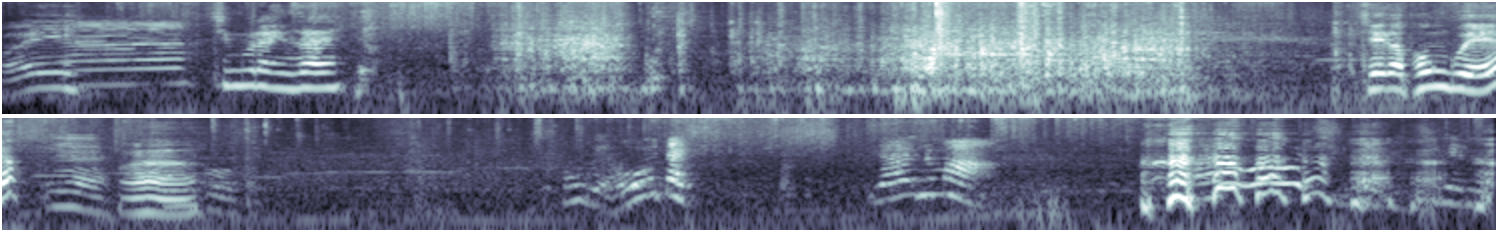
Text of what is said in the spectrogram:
어이 아, 친구랑 인사해 제가 봉구예요? 예. 어. 봉구. 봉구야. 오이다. 야, 이놈아. 아이고, 진짜 미치겠네.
